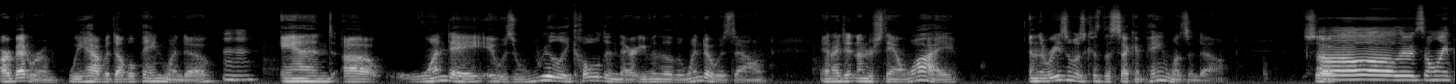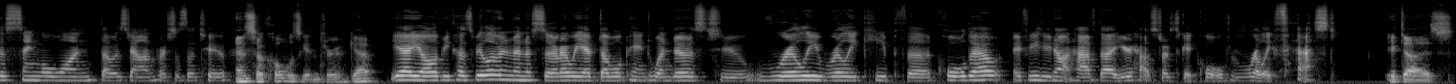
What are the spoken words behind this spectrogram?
our bedroom we have a double pane window, and uh, one day it was really cold in there, even though the window was down, and I didn't understand why, and the reason was because the second pane wasn't down. So Oh, there's only the single one that was down versus the two. and so cold was getting through. Yep. Yeah, y'all, because we live in Minnesota, we have double paned windows to really, really keep the cold out. If you do not have that, your house starts to get cold really fast. It does.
